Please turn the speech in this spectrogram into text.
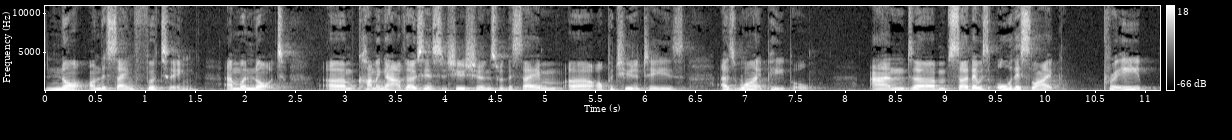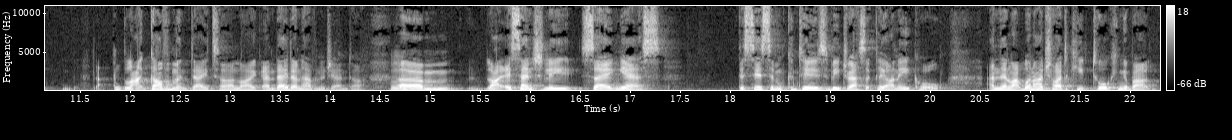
not on the same footing and were not um, coming out of those institutions with the same uh, opportunities as white people. And um, so there was all this like pretty like government data, like, and they don't have an agenda. Mm. Um, like essentially saying yes, the system continues to be drastically unequal. And then like when I tried to keep talking about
